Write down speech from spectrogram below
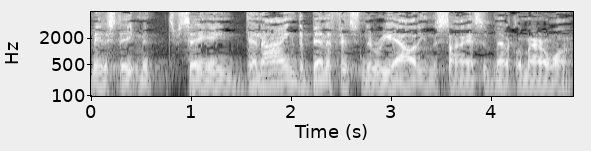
made a statement saying denying the benefits and the reality and the science of medical marijuana.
